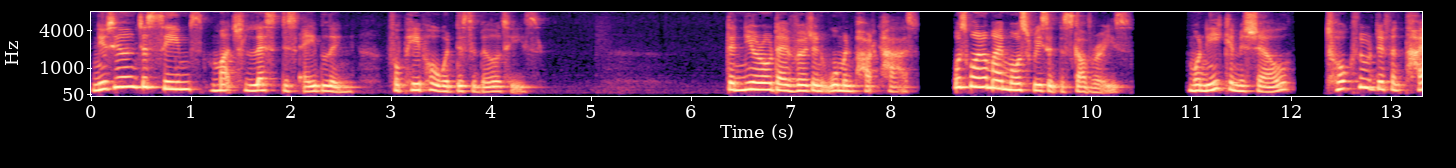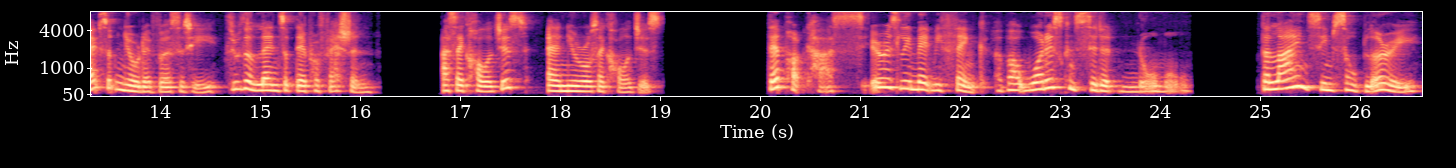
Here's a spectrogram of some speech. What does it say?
New Zealand just seems much less disabling for people with disabilities. The Neurodivergent Woman podcast was one of my most recent discoveries. Monique and Michelle talk through different types of neurodiversity through the lens of their profession a psychologist and a neuropsychologist. Their podcast seriously made me think about what is considered normal. The lines seem so blurry.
